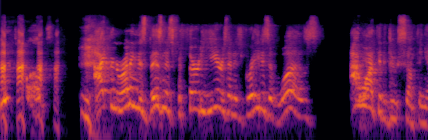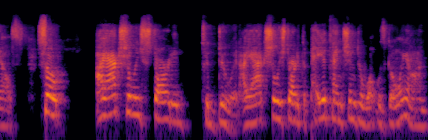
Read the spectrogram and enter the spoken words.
I've been running this business for 30 years and as great as it was, I wanted to do something else. So I actually started to do it. I actually started to pay attention to what was going on.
